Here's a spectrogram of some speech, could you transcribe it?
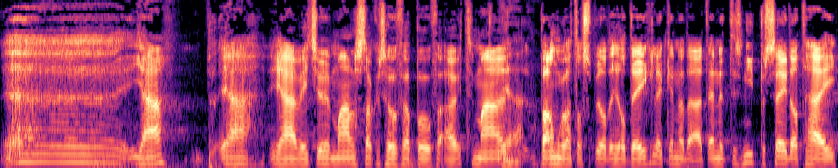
Eh, ja, ja, ja, weet je, Malen stak er zo ver bovenuit. Maar Ja. Baumgartel speelde heel degelijk inderdaad. En het is niet per se dat hij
